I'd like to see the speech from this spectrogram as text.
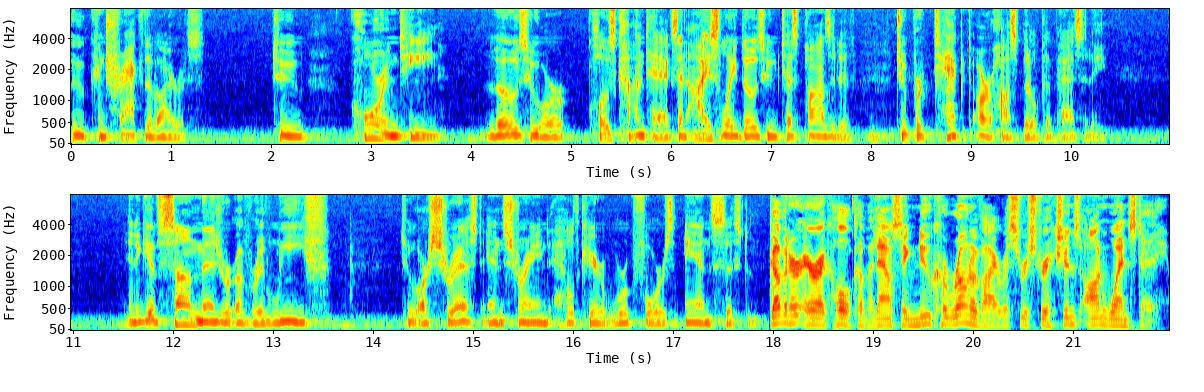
who contract the virus, to quarantine those who are close contacts and isolate those who test positive, to protect our hospital capacity and to give some measure of relief to our stressed and strained healthcare workforce and system. Governor Eric Holcomb announcing new coronavirus restrictions on Wednesday.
